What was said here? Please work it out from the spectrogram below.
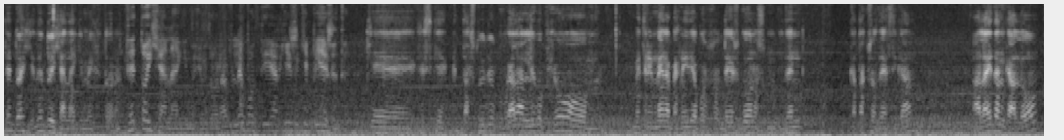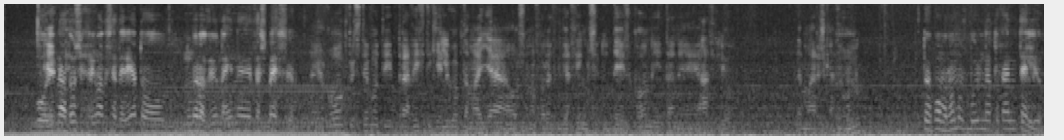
Δεν το, έχει, δεν το είχε ανάγκη μέχρι τώρα. Δεν το είχε ανάγκη μέχρι τώρα. Βλέπω ότι αρχίζει και πιέζεται. Και, ξέρεις, και τα στούντιο που βγάλαν λίγο πιο μετρημένα παιχνίδια όπως το Days Gone ας πούμε, που δεν καταξοδεύτηκαν αλλά ήταν καλό μπορεί Ε, να ε, δώσει ε. χρήματα στην εταιρεία το νούμερο 2 να είναι θεσπέσιο. Εγώ πιστεύω ότι τραβήχτηκε λίγο από τα μαλλιά όσον αφορά τη διαφήμιση του Days Gone. Ήταν άθλιο. Δεν μου άρεσε καθόλου. Το επόμενο όμως μπορεί να το κάνει τέλειο.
